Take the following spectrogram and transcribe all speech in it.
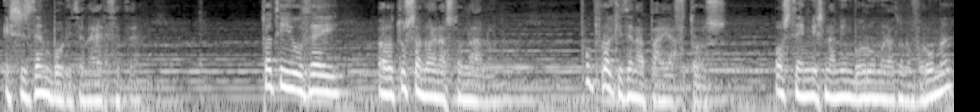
εσείς δεν μπορείτε να έρθετε». Τότε οι Ιουδαίοι ρωτούσαν ο ένας τον άλλον «Πού πρόκειται να πάει αυτός» ώστε εμείς να μην μπορούμε να τον βρούμε;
